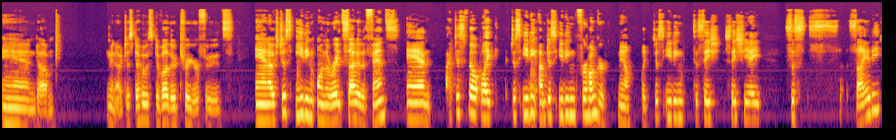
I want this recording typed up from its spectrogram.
and um, you know, just a host of other trigger foods and I was just eating on the right side of the fence, and I just felt like just eating. I'm just eating for hunger now, like just eating to sati- satiate society,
